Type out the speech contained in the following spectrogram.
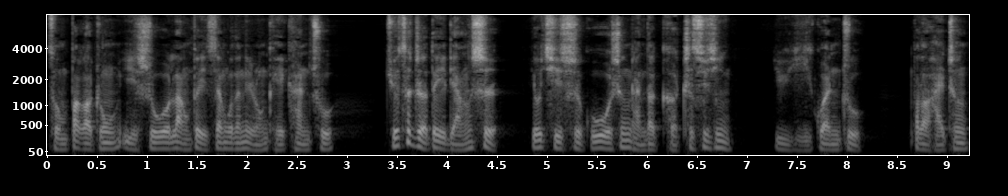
从报告中与食物浪费相关的内容可以看出，决策者对粮食，尤其是谷物生产的可持续性予以关注。报道还称。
